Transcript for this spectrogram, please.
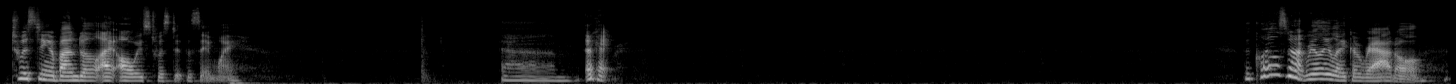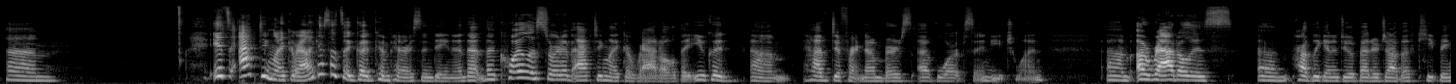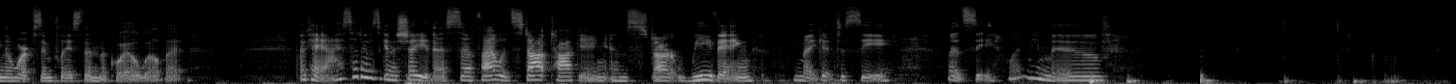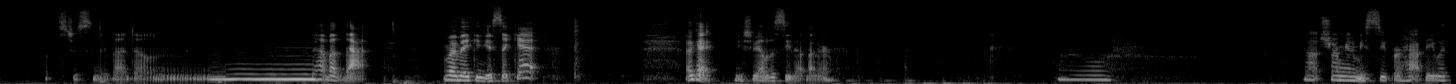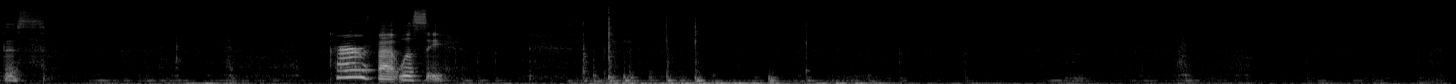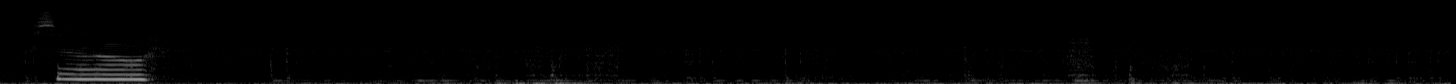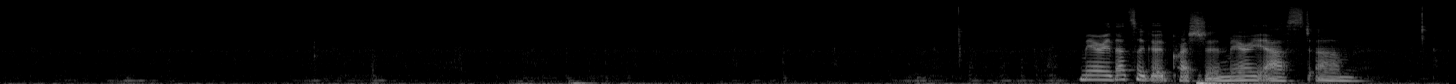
twisting a bundle, I always twist it the same way. Um, okay. The coil's not really like a rattle. Um, it's acting like a rattle. I guess that's a good comparison, Dana. That the coil is sort of acting like a rattle. That you could um, have different numbers of warps in each one. Um, a rattle is um, probably going to do a better job of keeping the warps in place than the coil will. But okay, I said I was going to show you this. So if I would stop talking and start weaving, you might get to see. Let's see. Let me move. Let's just move that down. Mm, how about that? Am I making you sick yet? Okay, you should be able to see that better. Oh, not sure I'm going to be super happy with this curve, but we'll see. Mary, that's a good question. Mary asked, um,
